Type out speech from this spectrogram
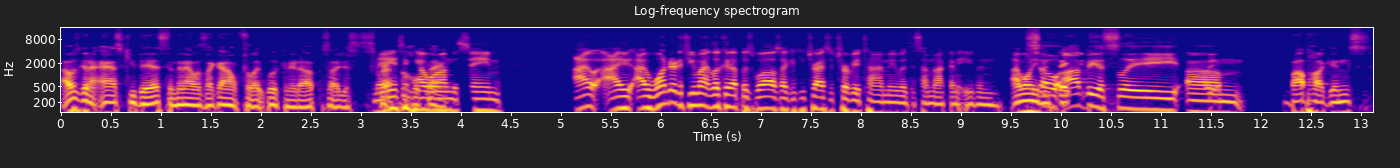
I was going to ask you this, and then I was like, I don't feel like looking it up, so I just amazing how thing. we're on the same I, I I wondered if you might look it up as well. It's like if he tries to trivia time me with this, I'm not going to even. I won't so even. So obviously, um, Bob Huggins.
